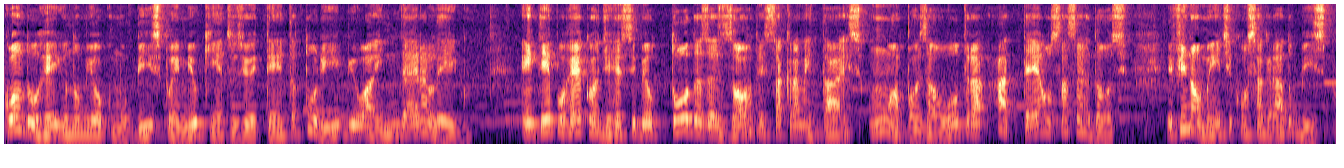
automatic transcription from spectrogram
Quando o rei o nomeou como bispo em 1580, Turíbio ainda era leigo. Em tempo recorde, recebeu todas as ordens sacramentais, uma após a outra, até o sacerdócio, e finalmente consagrado bispo.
